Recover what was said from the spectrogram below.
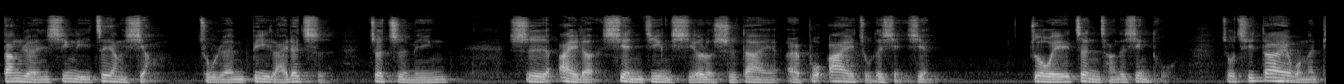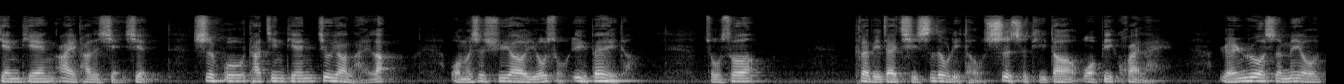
当人心里这样想，主人必来的迟，这指明是爱了现今邪恶的时代，而不爱主的显现。作为正常的信徒。主期待我们天天爱他的显现，似乎他今天就要来了。我们是需要有所预备的。主说，特别在启示录里头，四次提到“我必快来”。人若是没有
